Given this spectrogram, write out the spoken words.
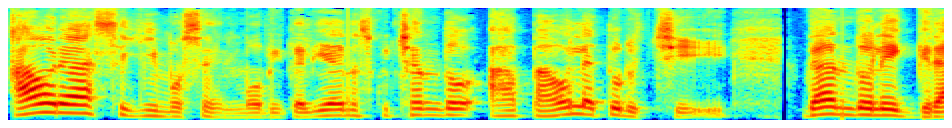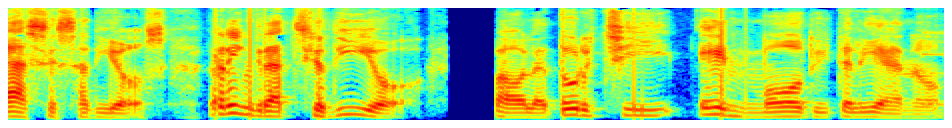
Ahora seguimos en modo italiano escuchando a Paola Turci, dándole gracias a Dios. Ringrazio Dio. Paola Turci en modo italiano.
